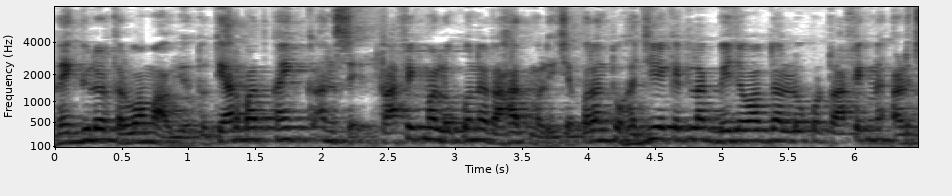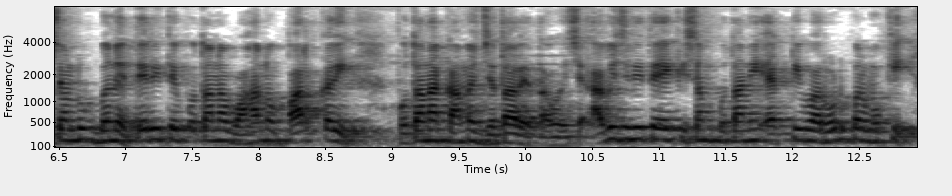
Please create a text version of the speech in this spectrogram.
રેગ્યુલર કરવામાં આવ્યું હતું. ત્યારબાદ કંઈક અંશે ટ્રાફિકમાં લોકોને રાહત મળી છે. પરંતુ હજીએ કેટલાક બેજવાબદાર લોકો ટ્રાફિકને અડચણરૂપ બને તે રીતે પોતાના વાહનો પાર્ક કરી પોતાના કામે જતા રહેતા હોય છે. આવી જ રીતે એક કિસમ પોતાની એક્ટિવા રોડ પર મૂકી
